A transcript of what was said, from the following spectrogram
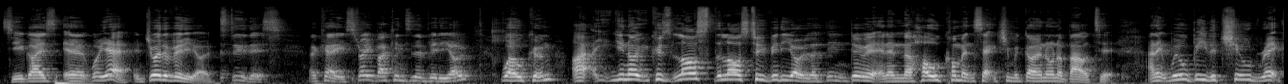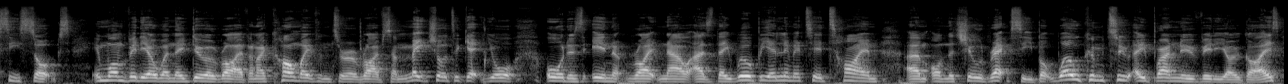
See you guys, uh, well, yeah, enjoy the video. Let's do this. Okay, straight back into the video. Welcome. I, you know, because last the last two videos I didn't do it, and then the whole comment section were going on about it. And it will be the chilled Rexy socks in one video when they do arrive, and I can't wait for them to arrive. So make sure to get your orders in right now, as they will be a limited time um, on the chilled Rexy. But welcome to a brand new video, guys.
